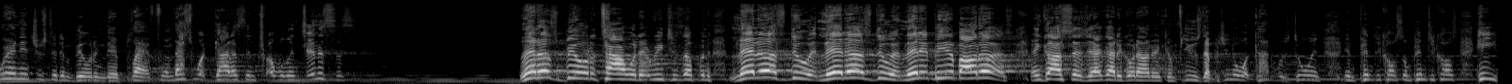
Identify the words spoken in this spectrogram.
Weren't interested in building their platform. That's what got us in trouble in Genesis. Let us build a tower that reaches up and let us do it. Let us do it. Let it be about us. And God says, Yeah, I got to go down and confuse that. But you know what God was doing in Pentecost on Pentecost? He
